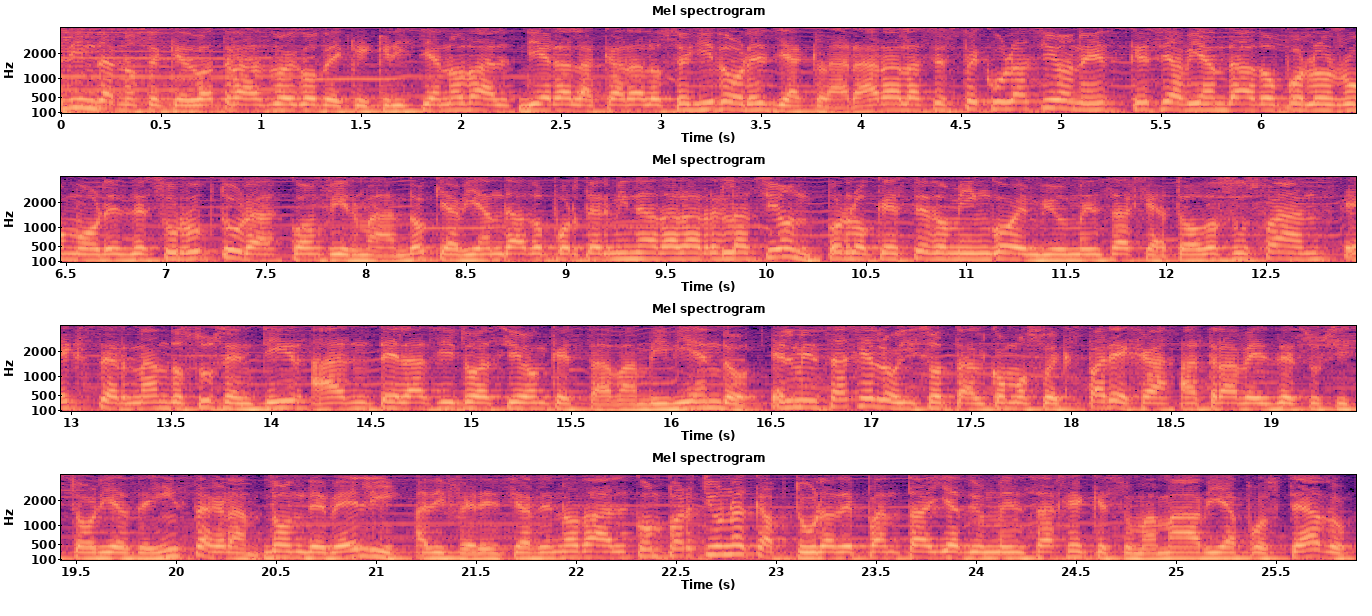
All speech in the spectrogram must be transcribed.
Belinda no se quedó atrás luego de que Cristian Nodal diera la cara a los seguidores y aclarara las especulaciones que se habían dado por los rumores de su ruptura, confirmando que habían dado por terminada la relación, por lo que este domingo envió un mensaje a todos sus fans externando su sentir ante la situación que estaban viviendo. El mensaje lo hizo tal como su expareja a través de sus historias de Instagram, donde Belly, a diferencia de Nodal, compartió una captura de pantalla de un mensaje que su mamá había posteado,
